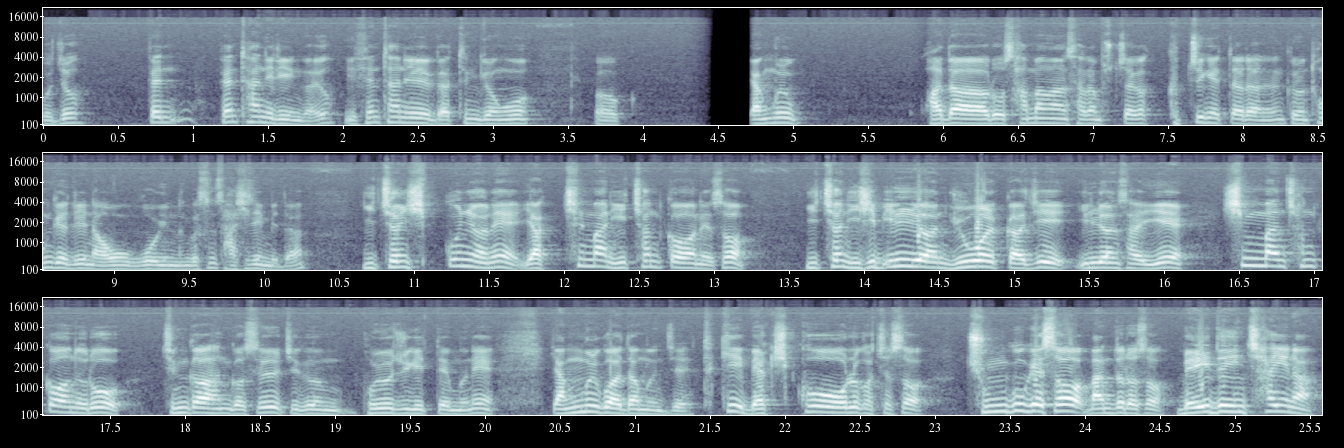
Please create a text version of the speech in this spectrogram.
뭐죠? 펜, 펜타닐인가요? 이 펜타닐 같은 경우 어, 약물 과다로 사망한 사람 숫자가 급증했다라는 그런 통계들이 나오고 있는 것은 사실입니다. 2019년에 약 7만 2천 건에서 2021년 6월까지 1년 사이에 10만 천 건으로 증가한 것을 지금 보여주기 때문에 약물 과다 문제, 특히 멕시코를 거쳐서 중국에서 만들어서 메이드 인 차이나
